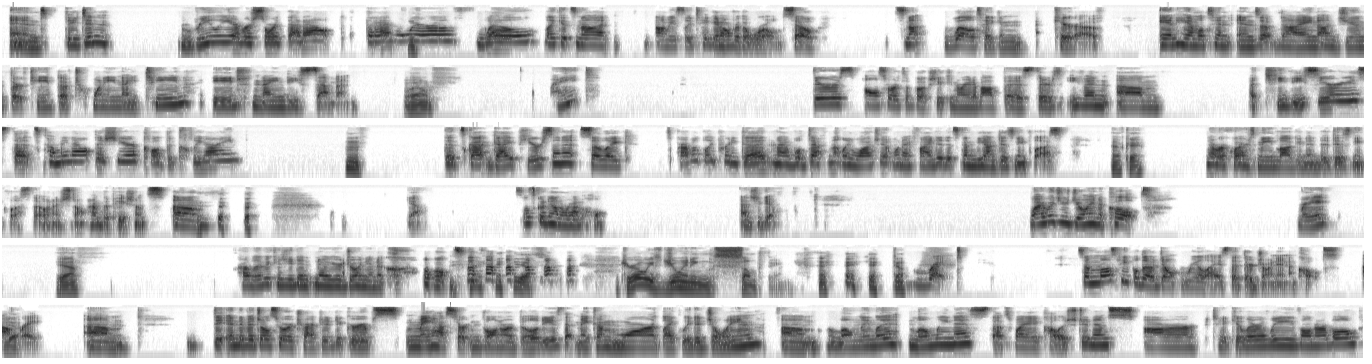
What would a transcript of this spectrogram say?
And they didn't really ever sort that out that I'm aware of. Well, like it's not obviously taken over the world. So it's not well taken care of. Anne Hamilton ends up dying on June 13th of 2019, age 97, Wow. right? There's all sorts of books you can read about this. There's even um, a TV series that's coming out this year called The Clearing. Hmm. That's got Guy Pearce in it. So like it's probably pretty good and I will definitely watch it when I find it. It's going to be on Disney Plus. Okay. That requires me logging into Disney Plus though, and I just don't have the patience. Um, yeah. So let's go down a rabbit hole, as you do. Why would you join a cult? Right? Yeah. Probably because you didn't know you're joining a cult. yes. But you're always joining something. Don't- right. So most people though don't realize that they're joining a cult outright. Um, the individuals who are attracted to groups may have certain vulnerabilities that make them more likely to join. Um, loneliness, loneliness. That's why college students are particularly vulnerable.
